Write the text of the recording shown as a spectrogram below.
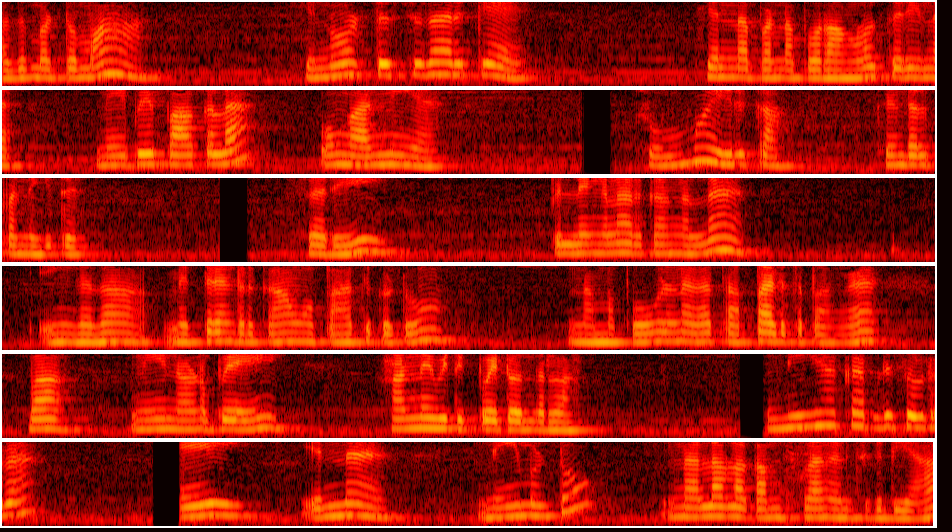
அது மட்டுமா? இன்னொரு டெஸ்ட்டு தான் இருக்கே. என்ன பண்ண போகிறாங்களோ தெரியல. நீ போய் பார்க்கல? உங்கள் அண்ணியை? சும்மா இருக்கா. கிண்டல் பண்ணிக்கிட்டு. சரி பிள்ளைங்களாம் இருக்காங்கல்ல? இங்கே தான் மித்திரன் இருக்கான் அவங்க பார்த்துக்கட்டும். நம்ம போகலன்னா ஏதாவது தப்பாக எடுத்துப்பாங்க. வா நீ நானும் போய் அண்ணன் வீட்டுக்கு போயிட்டு வந்துடலாம். நீ யாக்கா இப்படி சொல்கிற ஏய் என்ன? நீ மட்டும் நல்லவளை காமிச்சிக்கலாம்னு நினச்சிக்கிட்டியா?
